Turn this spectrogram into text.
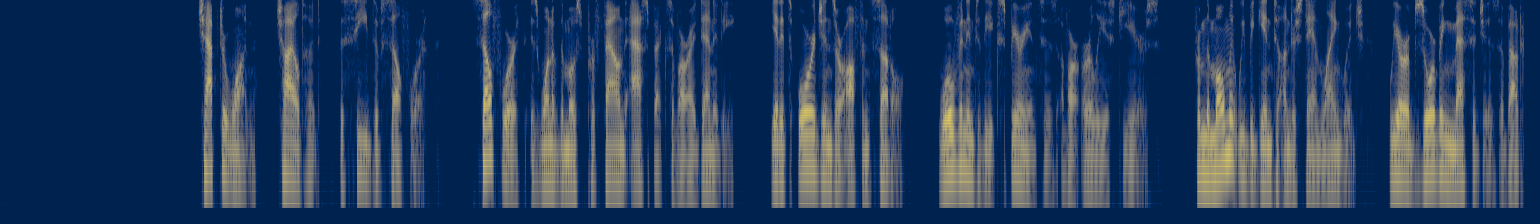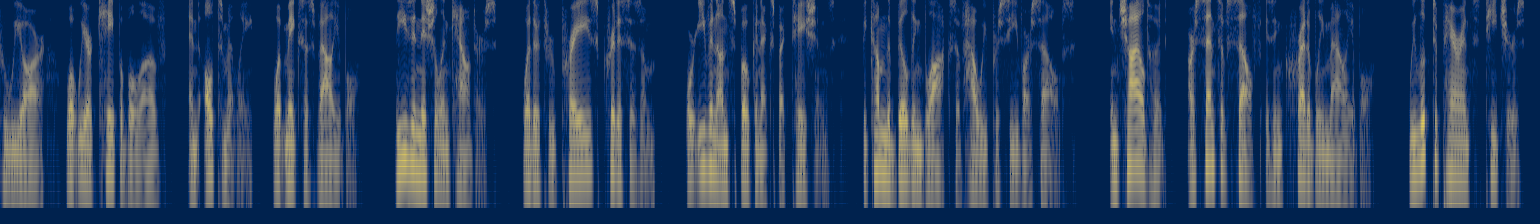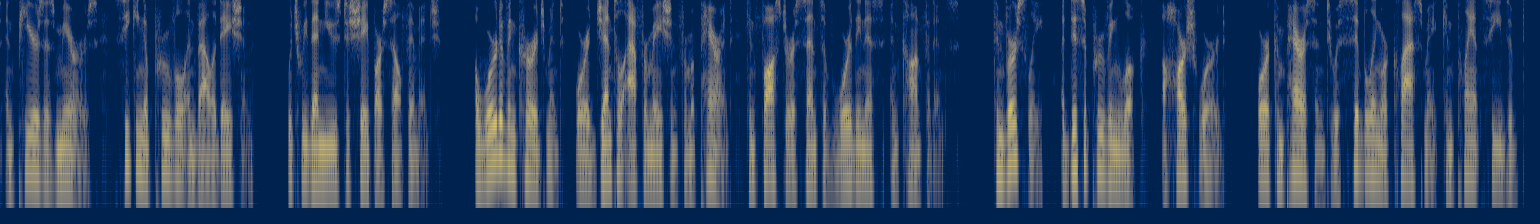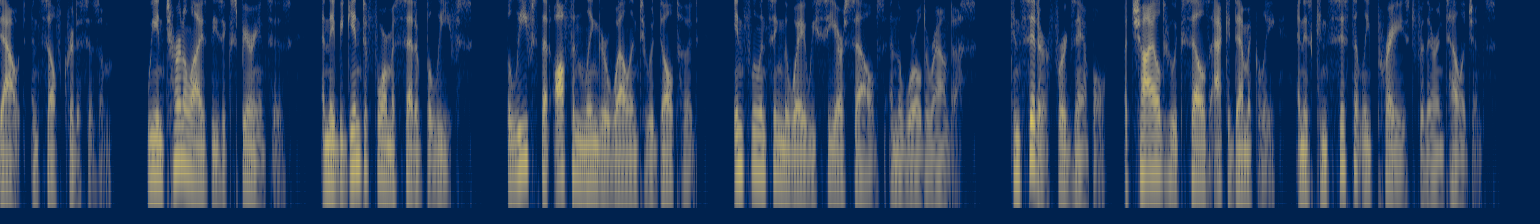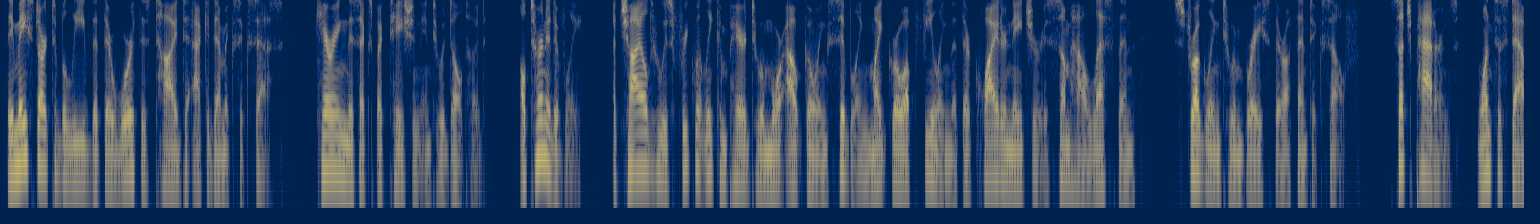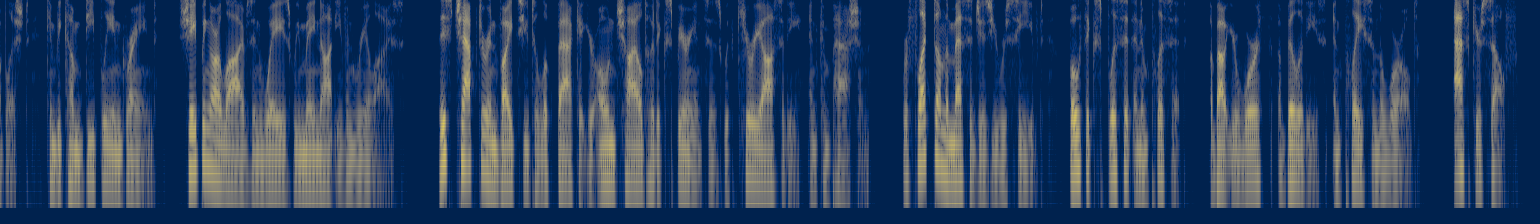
Chapter 1 Childhood The Seeds of Self Worth. Self worth is one of the most profound aspects of our identity, yet its origins are often subtle, woven into the experiences of our earliest years. From the moment we begin to understand language, we are absorbing messages about who we are, what we are capable of, and ultimately, what makes us valuable. These initial encounters, whether through praise, criticism, or even unspoken expectations, become the building blocks of how we perceive ourselves. In childhood, our sense of self is incredibly malleable. We look to parents, teachers, and peers as mirrors, seeking approval and validation, which we then use to shape our self image. A word of encouragement or a gentle affirmation from a parent can foster a sense of worthiness and confidence. Conversely, a disapproving look, a harsh word, or a comparison to a sibling or classmate can plant seeds of doubt and self criticism. We internalize these experiences, and they begin to form a set of beliefs, beliefs that often linger well into adulthood, influencing the way we see ourselves and the world around us. Consider, for example, a child who excels academically and is consistently praised for their intelligence. They may start to believe that their worth is tied to academic success, carrying this expectation into adulthood. Alternatively, a child who is frequently compared to a more outgoing sibling might grow up feeling that their quieter nature is somehow less than, struggling to embrace their authentic self. Such patterns, once established, can become deeply ingrained, shaping our lives in ways we may not even realize. This chapter invites you to look back at your own childhood experiences with curiosity and compassion. Reflect on the messages you received, both explicit and implicit, about your worth, abilities, and place in the world. Ask yourself,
